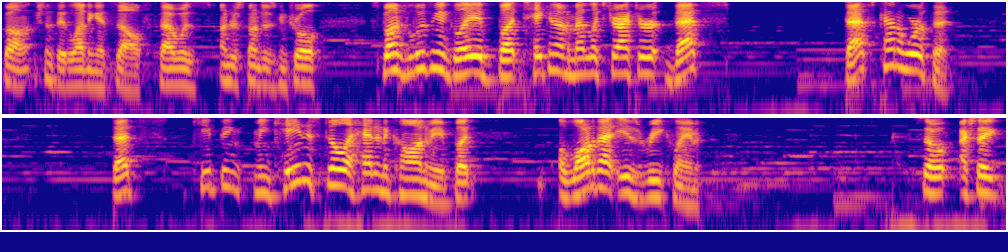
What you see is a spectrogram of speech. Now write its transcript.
well, I shouldn't say letting itself. That was under Sponge's control. Sponge losing a glaive, but taking out a metal extractor, that's, that's kind of worth it. That's keeping, I mean, Cane is still ahead in economy, but a lot of that is reclaim. So, actually,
